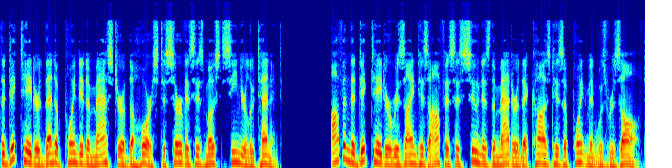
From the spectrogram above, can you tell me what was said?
The dictator then appointed a master of the horse to serve as his most senior lieutenant. Often the dictator resigned his office as soon as the matter that caused his appointment was resolved.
